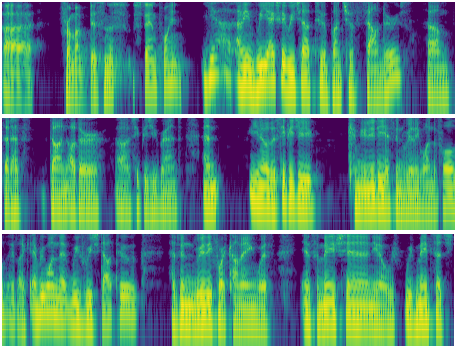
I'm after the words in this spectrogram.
uh, from a business standpoint? Yeah i mean we actually reached out to a bunch of founders um, that have done other uh, CPG brands, and you know the CPG community has been really wonderful. It, like everyone that we've reached out to has been really forthcoming with information. You know, we've we've made such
